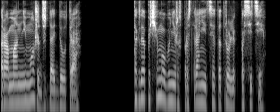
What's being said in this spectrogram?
Роман не может ждать до утра. Тогда почему бы не распространить этот ролик по сети?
